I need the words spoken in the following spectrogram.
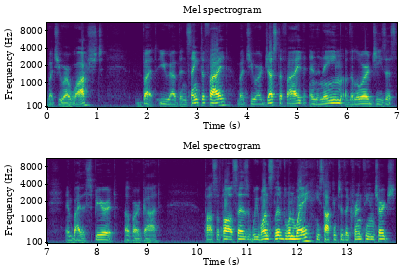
but you are washed but you have been sanctified, but you are justified in the name of the Lord Jesus and by the Spirit of our God. Apostle Paul says, We once lived one way. He's talking to the Corinthian church,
